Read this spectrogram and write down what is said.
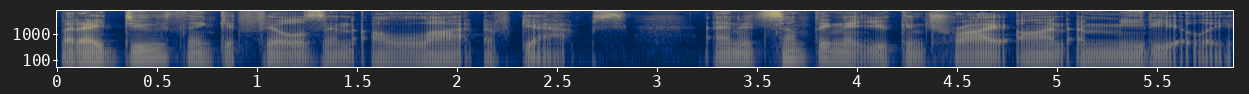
but I do think it fills in a lot of gaps and it's something that you can try on immediately.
